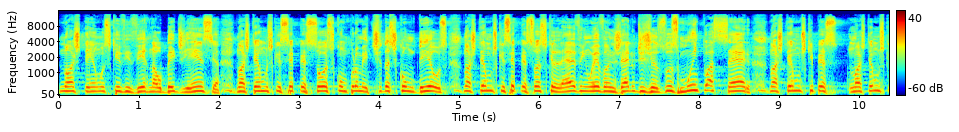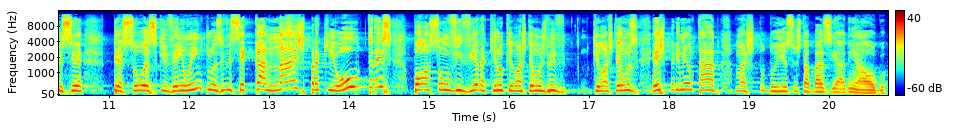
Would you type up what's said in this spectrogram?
Nós temos que viver na obediência, nós temos que ser pessoas comprometidas com Deus, nós temos que ser pessoas que levem o Evangelho de Jesus muito a sério, nós temos que, nós temos que ser pessoas que venham, inclusive, ser canais para que outras possam viver aqui aquilo que nós temos que nós temos experimentado, mas tudo isso está baseado em algo,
